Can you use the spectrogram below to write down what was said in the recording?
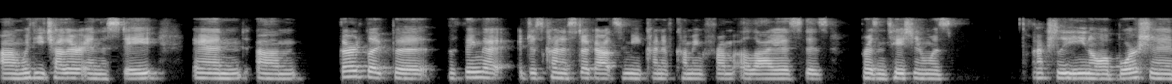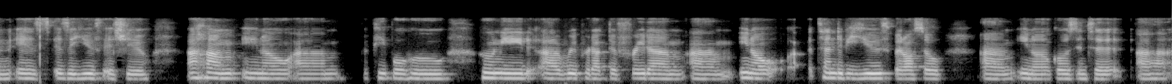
um, with each other in the state. And um, third, like the the thing that just kind of stuck out to me, kind of coming from Elias's presentation, was actually, you know, abortion is is a youth issue. Um, you know, people who who need uh, reproductive freedom, um, you know, tend to be youth, but also, um, you know, goes into uh,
